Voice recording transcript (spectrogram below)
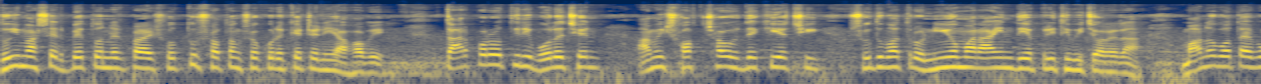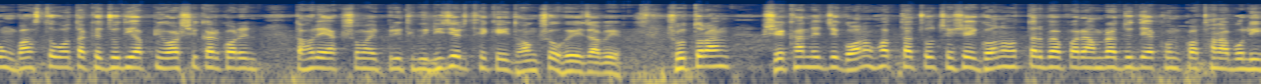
দুই মাসের বেতনের প্রায় সত্তর শতাংশ করে কেটে নেওয়া হবে। তারপরও তিনি বলেছেন আমি সৎসাহস দেখিয়েছি, শুধুমাত্র নিয়ম আর আইন দিয়ে পৃথিবী চলে না। মানবতা এবং বাস্তবতাকে যদি আপনি অস্বীকার করেন, তাহলে একসময় পৃথিবী নিজের থেকেই ধ্বংস হয়ে যাবে। সুতরাং সেখানে যে গণহত্যা চলছে, সেই গণহত্যার ব্যাপারে আমরা যদি এখন কথা না বলি,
